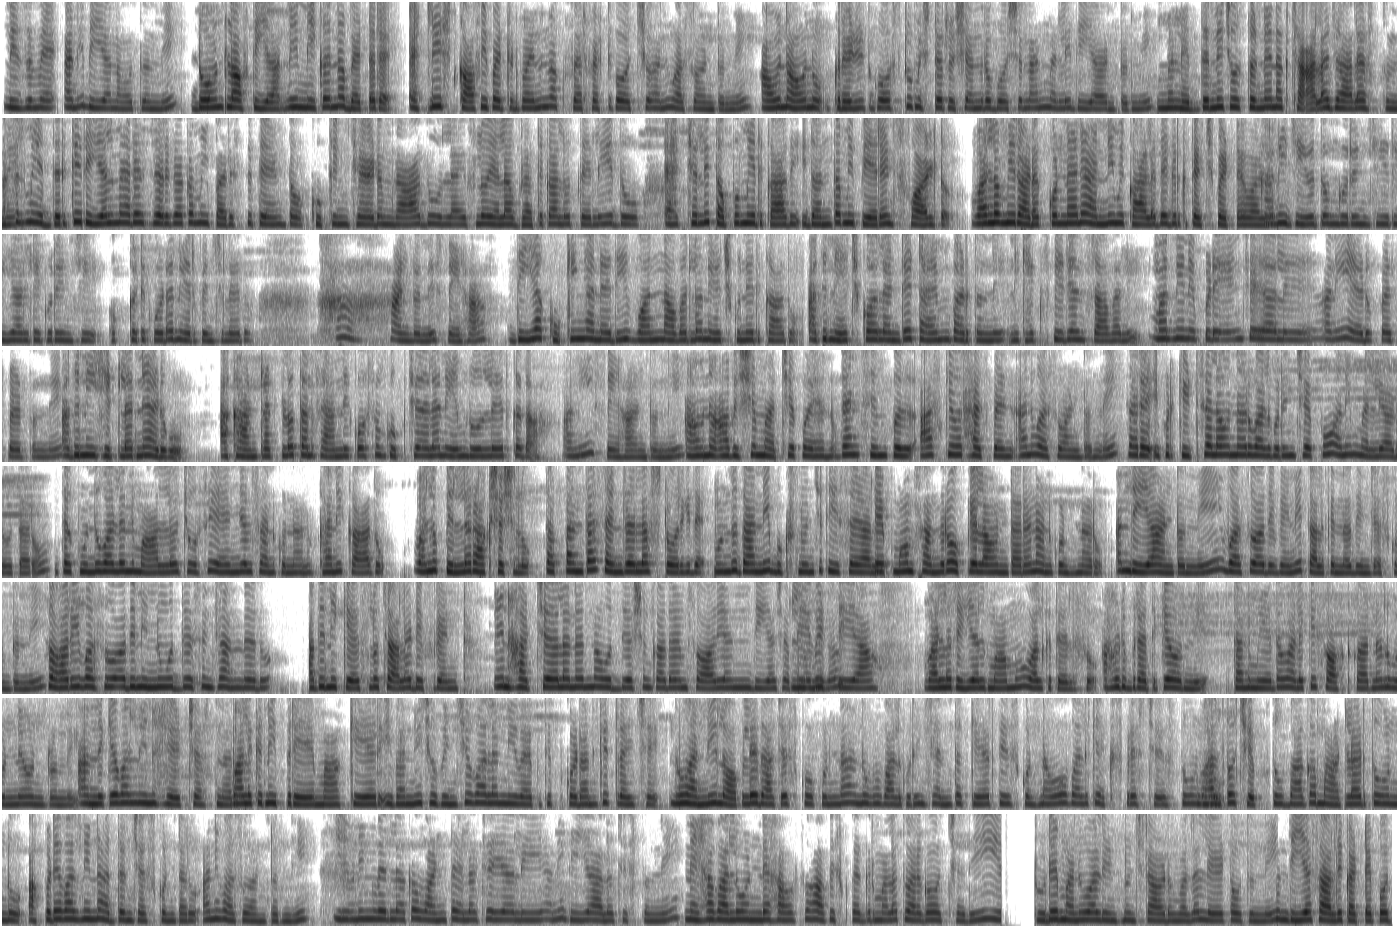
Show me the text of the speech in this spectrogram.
నిజమే అని దియా నవ్వుతుంది. Don't laugh Diya. నేను నీకన్నా బెటరే. అట్లీస్ట్ కాఫీ పెట్టడమైనా నాకు పర్ఫెక్ట్గా వచ్చు అని వసు అంటుంది. అవునవును credit goes to mister Rushendra Bhushan అని మళ్ళీ దియా అంటుంది. మిమ్మల్ని ఇద్దరిని చూస్తుంటే నాకు చాలా జాలేస్తుంది. అసలు మీ ఇద్దరికి రియల్ మ్యారేజ్ జరిగాక మీ పరిస్థితి ఏంటో? కుకింగ్ చేయడం రాదు లైఫ్లో ఎలా బ్రతకాలో తెలియదు యాక్చువల్లీ తప్పు మీది కాదు. ఇదంతా మీ పేరెంట్స్ ఫాల్ట్ వాళ్ళు మీరు అడగకుండానే అన్నీ మీ కాళ్ళ దగ్గరికి తెచ్చి పెట్టేవాళ్ళు కానీ జీవితం గురించి రియాలిటీ గురించి ఒక్కటి కూడా నేర్పించలేదు. అంటుంది స్నేహ. దియా కుకింగ్ అనేది వన్ అవర్లో నేర్చుకునేది కాదు. అది నేర్చుకోవాలంటే టైం పడుతుంది. నీకు ఎక్స్పీరియన్స్ రావాలి. మరి నేను ఇప్పుడు ఏం చేయాలి అని ఏడుపు వేసి పెడుతుంది. అది నీ హిట్లర్నే అడుగు. ఆ కాంట్రాక్ట్లో తన ఫ్యామిలీ కోసం కుక్ చేయాలని ఏం రూల్ లేదు కదా అని స్నేహ అంటుంది. అవును ఆ విషయం మర్చిపోయాను. Then simple ask your husband అని వసు అంటుంది. సరే ఇప్పుడు కిడ్స్ ఎలా ఉన్నారు వాళ్ళ గురించి చెప్పు అని మళ్ళీ అడుగుతారు. ఇంతకు ముందు వాళ్ళని మాల్లో చూసి ఏంజల్స్ అనుకున్నాను కానీ కాదు. వాళ్ళు పిల్ల రాక్షసులు. తప్పంతా సెండ్రెల్లా స్టోరీదే. ముందు దాన్ని బుక్స్ నుంచి తీసేయాలి. రేపు మామ్స్ అందరూ ఒకేలా ఉంటారని అనుకుంటున్నారు అని దియా అంటుంది. వసు అది విని తల కింద దించేసుకుంటుంది. సారీ వసు అది నిన్ను ఉద్దేశించి అనలేదు అది నీ కేసులో చాలా డిఫరెంట్. నేను హర్ట్ చేయాలనేది నా ఉద్దేశం కాదు. ఐఎమ్ సారీ అని దియా చెప్పి లీవ్ ఇట్ దియా. వాళ్ళ రియల్ మాము వాళ్ళకి తెలుసు. ఆవిడ బ్రతికే ఉంది. తన మీద వాళ్ళకి సాఫ్ట్ కార్నర్ ఉండే ఉంటుంది. అందుకే వాళ్ళు నేను హేట్ చేస్తున్నారు. వాళ్ళకి నీ ప్రేమ కేర్ ఇవన్నీ చూపించి వాళ్ళని నీ వైపు తిప్పుకోవడానికి ట్రై చేయి. నువ్వు అన్నీ లోపలే దాచేసుకోకుండా నువ్వు వాళ్ళ గురించి ఎంత కేర్ తీసుకుంటున్నావో వాళ్ళకి ఎక్స్ప్రెస్ చేస్తూ వాళ్ళతో చెప్తూ బాగా మాట్లాడుతూ ఉండు. అప్పుడే వాళ్ళు నిన్ను అర్థం చేసుకుంటారు అని వసు అంటుంది. ఈవినింగ్ వెళ్ళాక వంట ఎలా చేయాలి అని దియ్య ఆలోచిస్తుంది. నేహ వాళ్ళు ఉండే హౌస్ ఆఫీస్కి దగ్గర మళ్ళీ త్వరగా వచ్చేది. టుడే మను వాళ్ళ ఇంటి నుంచి రావడం వల్ల లేట్ అవుతుంది. దియా సాలరీ కట్ అయిపోతుంది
